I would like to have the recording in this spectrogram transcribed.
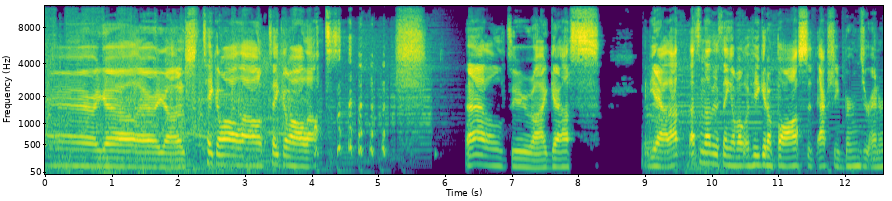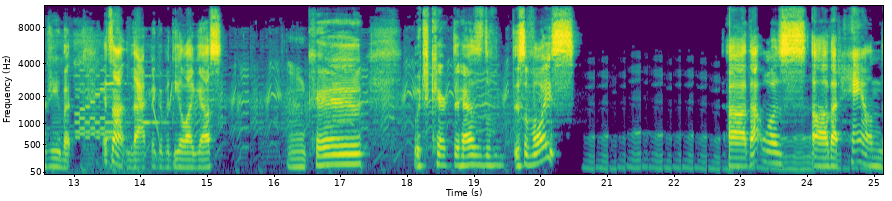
there we go, there we go. Just take them all out, take them all out. That'll do, I guess. Yeah, that, that's another thing about if you get a boss, it actually burns your energy, but it's not that big of a deal, I guess. Okay, which character has the, this a voice? Uh, that was uh, that hand.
